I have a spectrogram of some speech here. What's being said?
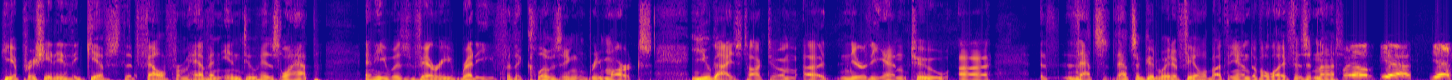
He appreciated the gifts that fell from heaven into his lap. And he was very ready for the closing remarks. You guys talked to him uh, near the end too. Uh, that's that's a good way to feel about the end of a life, is it not? Well, yeah, yes,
